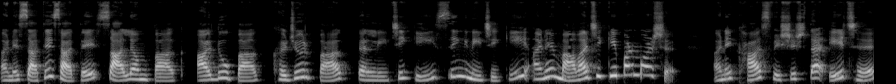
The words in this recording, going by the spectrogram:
અને સાથે સાથે સાલમ પાક, આદુ પાક, ખજૂર પાક, તલની ચીકી, સિંગની ચીકી અને માવા ચીકી પણ મળશે. અને ખાસ વિશેષતા એ છે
